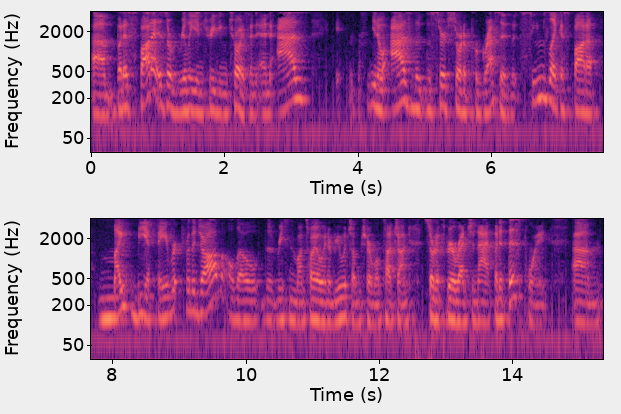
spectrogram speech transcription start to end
Um, but Espada is a really intriguing choice, and and as you know, as the, the search sort of progresses, it seems like Espada might be a favorite for the job, although the recent Montoyo interview, which I'm sure we'll touch on, sort of threw a wrench in that. But at this point, um,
